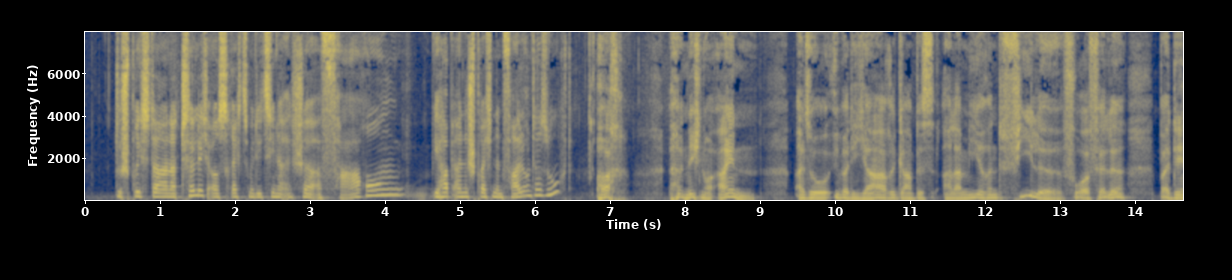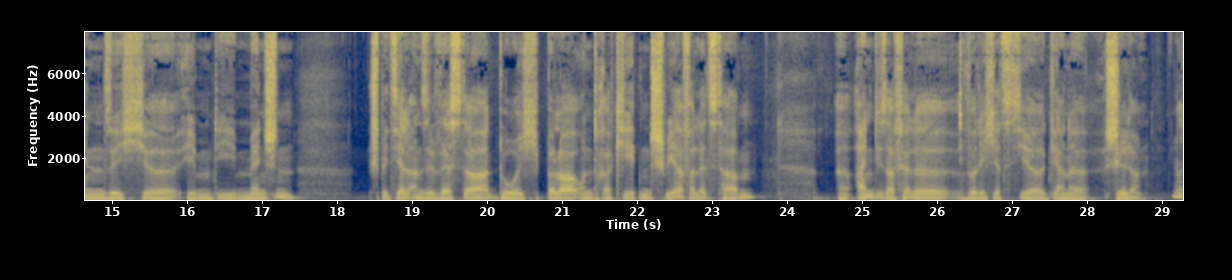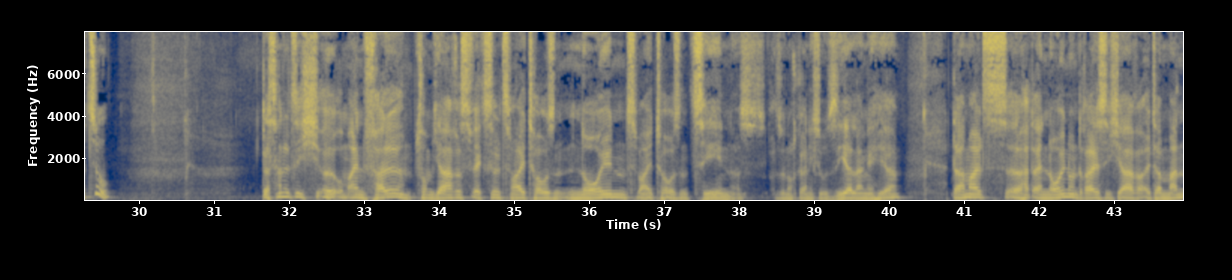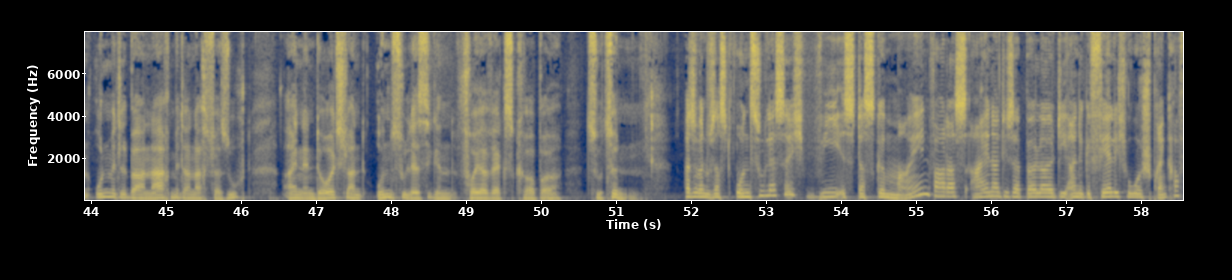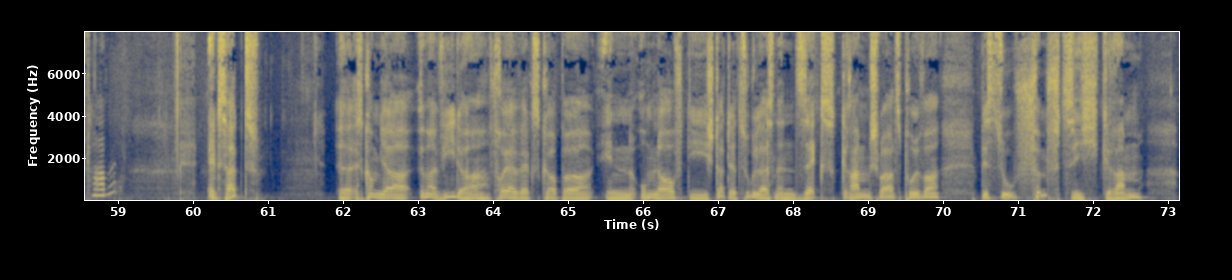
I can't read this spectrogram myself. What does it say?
Du sprichst da natürlich aus rechtsmedizinischer Erfahrung. Ihr habt einen sprechenden Fall untersucht? Ach, nicht nur einen. Also über die Jahre gab es alarmierend viele Vorfälle, bei denen sich äh, eben die Menschen speziell an Silvester durch Böller und Raketen schwer verletzt haben. Äh, einen dieser Fälle würde ich jetzt hier gerne schildern. Nur zu. Das handelt sich äh, um einen Fall vom Jahreswechsel 2009-2010, also noch gar nicht so sehr lange her. Damals äh, hat ein 39 Jahre alter Mann unmittelbar nach Mitternacht versucht, einen in Deutschland unzulässigen Feuerwerkskörper zu zünden. Also wenn du sagst unzulässig, wie ist das gemeint? War das einer dieser Böller, die eine gefährlich hohe Sprengkraft haben? Exakt. Äh, es kommen ja immer wieder Feuerwerkskörper in Umlauf, die statt der zugelassenen 6 Gramm Schwarzpulver bis zu 50 Gramm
